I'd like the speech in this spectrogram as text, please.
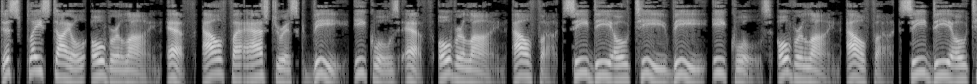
display style overline f alpha asterisk v equals f overline alpha c dot v equals overline alpha c dot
